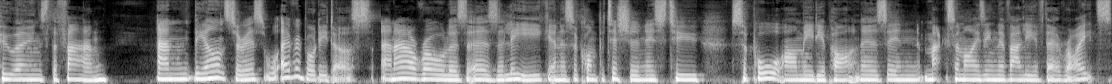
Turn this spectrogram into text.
who owns the fan, and the answer is well, everybody does. And our role as as a league and as a competition is to support our media partners in maximising the value of their rights.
